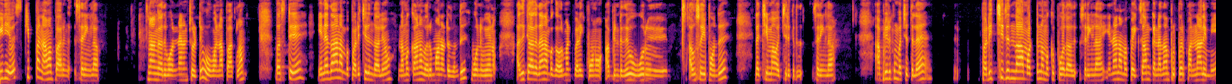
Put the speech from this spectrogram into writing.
வீடியோவை ஸ்கிப் பண்ணாமல் பாருங்கள் சரிங்களா? நாங்கள் அது ஒன்றுன்னு சொல்லிட்டு ஒவ்வொன்றா பார்க்கலாம் ஃபஸ்ட்டு என்னதான் நம்ம படிச்சிருந்தாலும் நமக்கான வருமானன்றது வந்து ஒன்று வேணும். அதுக்காக தான் நம்ம கவர்மெண்ட் வேலைக்கு போகணும் அப்படின்றது ஒவ்வொரு ஹவுஸ் ஒய்ஃபும் வந்து லட்சியமாக வச்சிருக்கிறது. சரிங்களா? அப்படி இருக்கும் பட்சத்தில் படிச்சிருந்தா மட்டும் நமக்கு போதாது. சரிங்களா? ஏன்னா நம்ம இப்போ எக்ஸாமுக்கு என்னதான் ப்ரிப்பேர் பண்ணாலுமே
